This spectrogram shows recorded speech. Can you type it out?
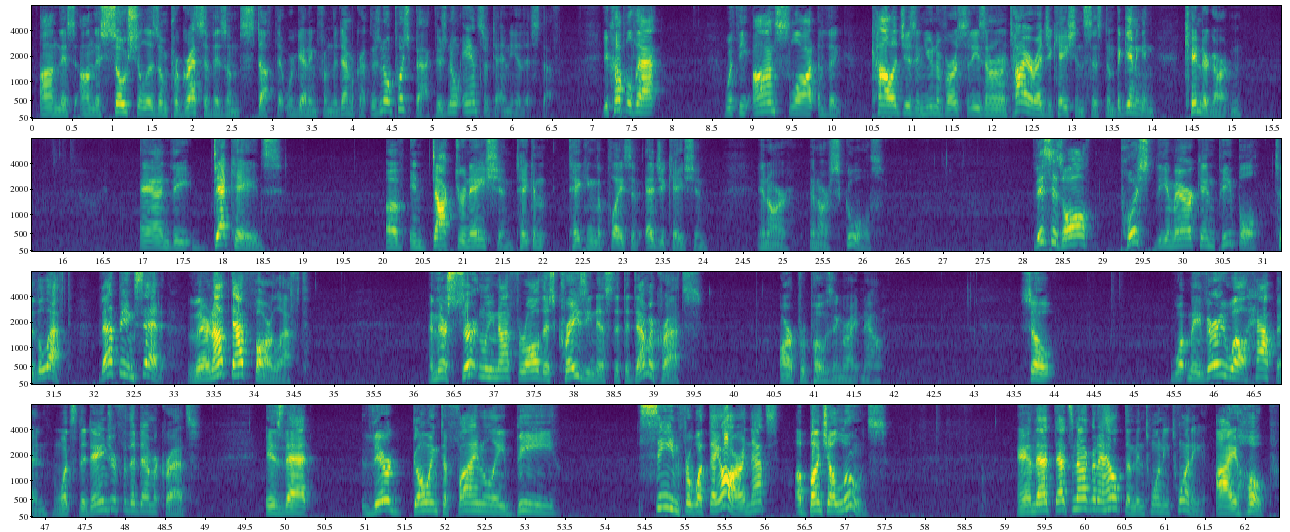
on this on this socialism progressivism stuff that we're getting from the Democrat. There's no pushback. There's no answer to any of this stuff. You couple that with the onslaught of the colleges and universities and our entire education system beginning in kindergarten and the decades of indoctrination taking taking the place of education in our in our schools. This is all pushed the American people to the left. That being said, they're not that far left. And they're certainly not for all this craziness that the Democrats are proposing right now. So, what may very well happen, what's the danger for the Democrats, is that they're going to finally be seen for what they are, and that's a bunch of loons. And that, that's not going to help them in 2020. I hope.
